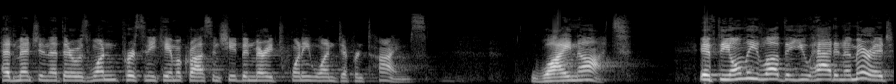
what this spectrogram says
had mentioned that there was one person he came across and she had been married 21 different times. Why not? If the only love that you had in a marriage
